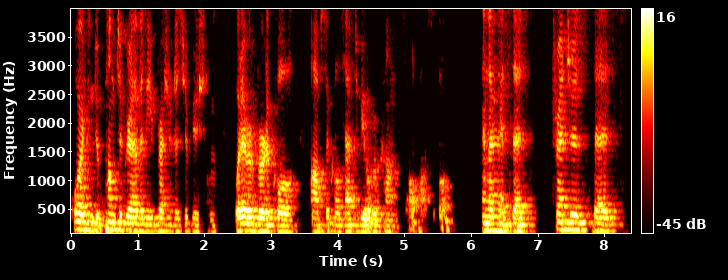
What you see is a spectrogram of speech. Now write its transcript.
or it can do pump to gravity, pressure distribution, whatever vertical obstacles have to be overcome, it's all possible. And like I said, trenches, beds,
